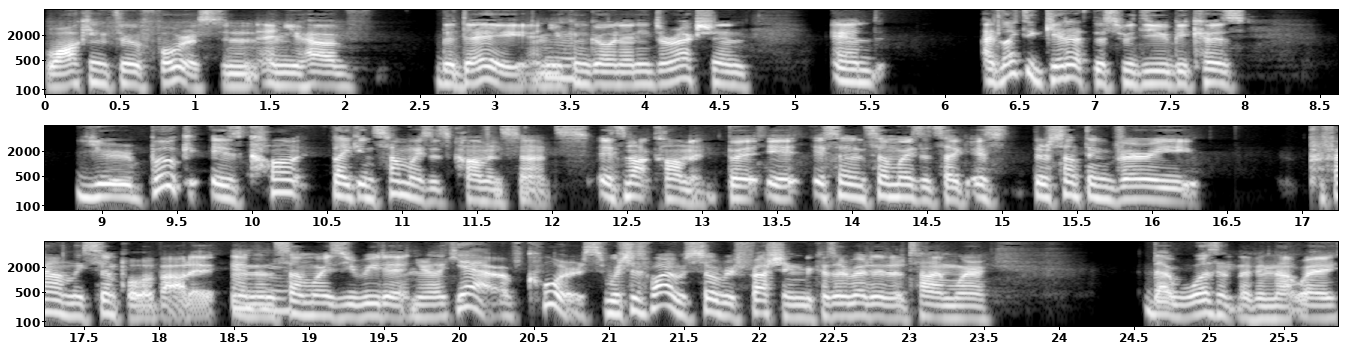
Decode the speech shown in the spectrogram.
walking through a forest and, and you have the day and mm. you can go in any direction. And I'd like to get at this with you because your book is com- like in some ways it's common sense. It's not common, but it, it's in some ways it's like it's there's something very profoundly simple about it. And mm-hmm. in some ways you read it and you're like, yeah, of course, which is why it was so refreshing because I read it at a time where that wasn't living that way.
